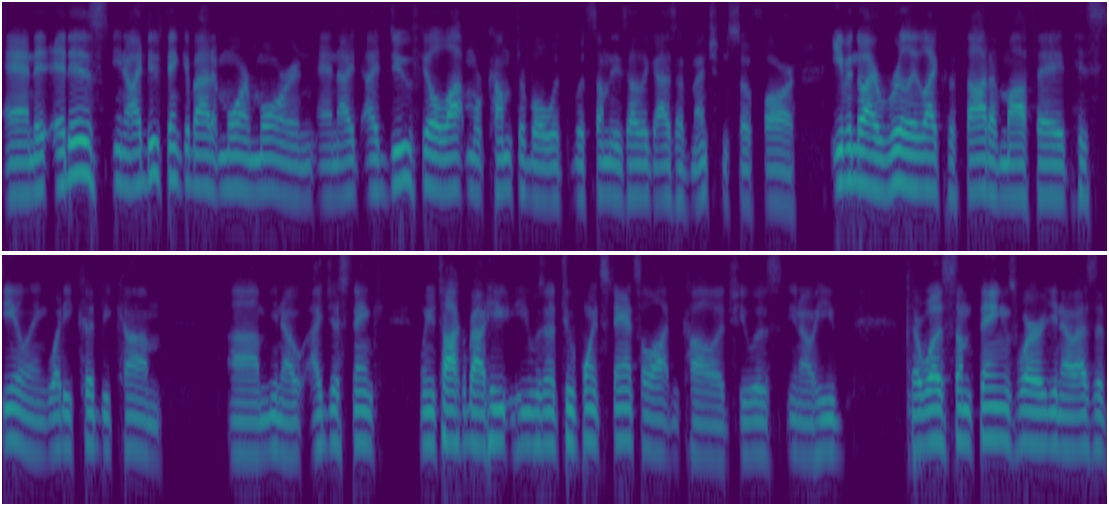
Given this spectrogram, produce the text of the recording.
And it, it is, you know, I do think about it more and more, and and I, I do feel a lot more comfortable with with some of these other guys I've mentioned so far. Even though I really like the thought of Mafe, his ceiling, what he could become. Um, you know, I just think when you talk about he he was in a two point stance a lot in college. He was, you know, he there was some things where you know as a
